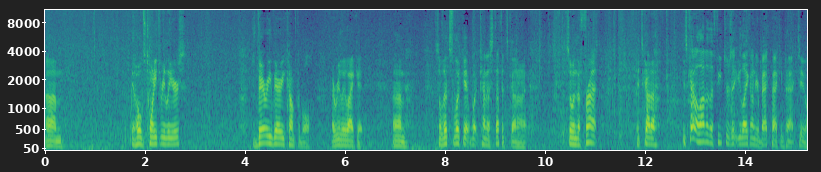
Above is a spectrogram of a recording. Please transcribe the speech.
Um, it holds 23 liters. Very, very comfortable. I really like it. Um, so let's look at what kind of stuff it's got on it. So in the front, it's got a it's got a lot of the features that you like on your backpacking pack too.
